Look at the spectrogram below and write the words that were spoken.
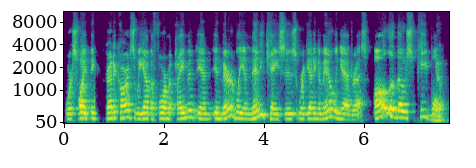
we're oh. swiping oh. credit cards, so we have a form of payment, and invariably, in many cases, we're getting a mailing address. All of those people. Yep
